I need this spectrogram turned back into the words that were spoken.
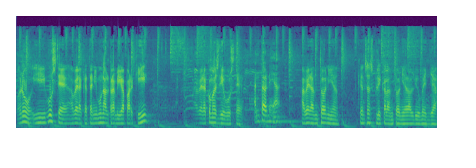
Bueno, i vostè, a veure, que tenim una altra amiga per aquí. A veure, com es diu vostè? Antònia, A veure, Antònia, què ens explica l'Antònia del diumenge?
